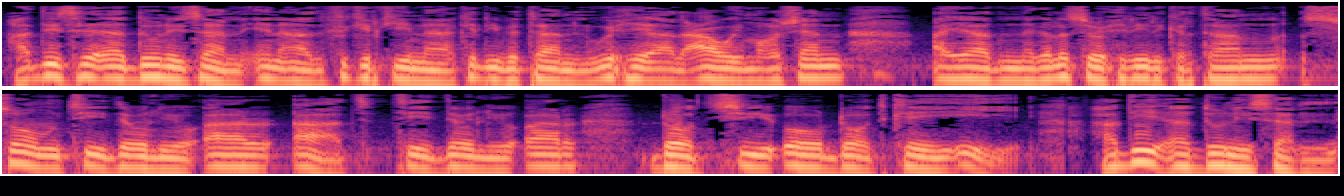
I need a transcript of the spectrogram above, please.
haddiise aad doonaysaan in aad fikirkiina ka dhiibataan wixii aad caawi maqasheen ayaad nagala soo xiriiri kartaan som t w r at t w r c o k e. Haddii aad doonaysaan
